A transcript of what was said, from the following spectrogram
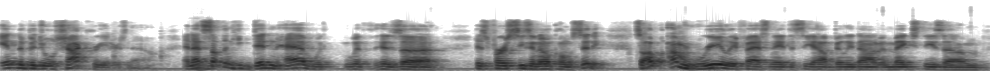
individual shot creators now, and that's something he didn't have with with his uh, his first season in Oklahoma City. So I'm, I'm really fascinated to see how Billy Donovan makes these um,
